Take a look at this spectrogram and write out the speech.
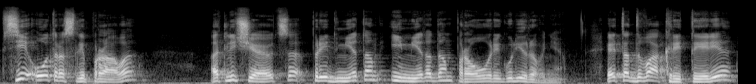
Все отрасли права отличаются предметом и методом правового регулирования – это два критерия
